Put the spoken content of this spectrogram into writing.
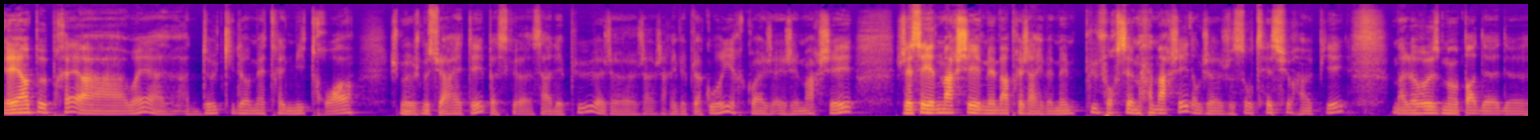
Et à peu près à, ouais, à, deux kilomètres et demi, trois, je me, je me, suis arrêté parce que ça allait plus. J'arrivais plus à courir, quoi. J'ai marché. J'essayais de marcher, même après, j'arrivais même plus forcément à marcher. Donc je, je sautais sur un pied. Malheureusement, pas de, de,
